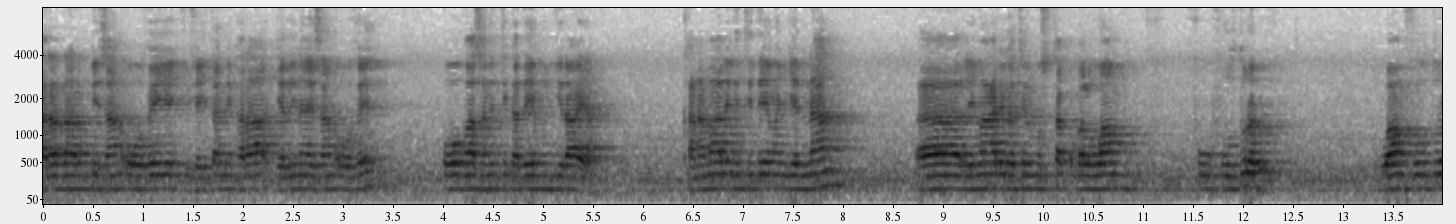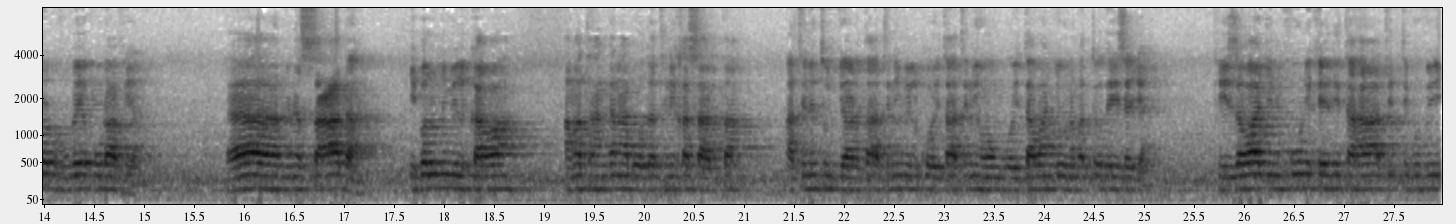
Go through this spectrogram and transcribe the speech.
خرر رب إسان أوفي يجو شيطان خرا جلنا إسان أوفي أوفا سنتي كديم جرايا كان مالك تديم جنان لمعرفة المستقبل وام فولدرد. Waan fuuldura dhufu beekuudhaaf yaa min assacaada ibaluni milkaawaa amata hanganaa booda atini kasaarta atini tujjaarta atini milkooyta atini hongoyta waan jiru namatti odeysa jedha fi zawaajin fuuni keeni tahaa atitti fufi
